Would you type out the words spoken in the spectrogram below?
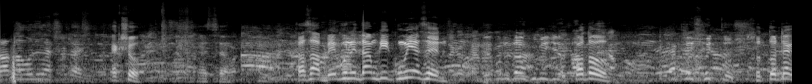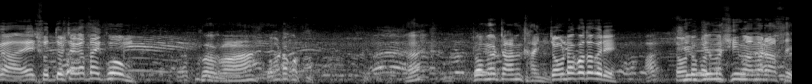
কাঁচামরিচ একশো টাকা একশো? আচ্ছা। কাঁচা বেগুনির দাম কি কমিয়েছেন? কত? একশো সত্তর। সত্তর টাকা। এই সত্তর টাকা তাই কম। টমেটো কত হ্যাঁ? টমেটো আমি খাইনি। টমেটো কত করে? সিম আমার আছে।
